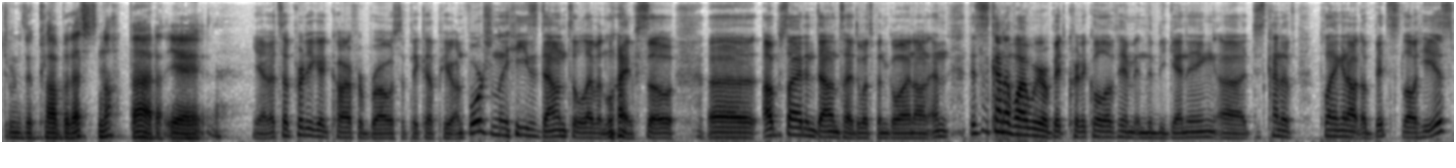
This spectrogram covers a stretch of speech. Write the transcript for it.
through the club, but that's not bad. Yeah. Yeah, that's a pretty good card for Brarose to pick up here. Unfortunately, he's down to 11 life, so uh, upside and downside to what's been going on. And this is kind of why we were a bit critical of him in the beginning, uh, just kind of playing it out a bit slow. He is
